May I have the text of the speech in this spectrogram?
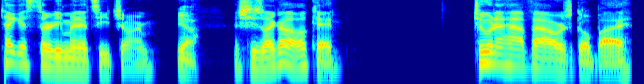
Take us 30 minutes each arm. Yeah. And she's like, oh, okay. Two and a half hours go by.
